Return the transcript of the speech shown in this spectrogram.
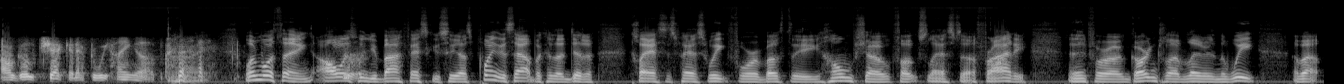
I'll go check it after we hang up. One more thing. Always Sure. when you buy fescue seed, I was pointing this out because I did a class this past week for both the home show folks last uh, Friday and then for a garden club later in the week about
